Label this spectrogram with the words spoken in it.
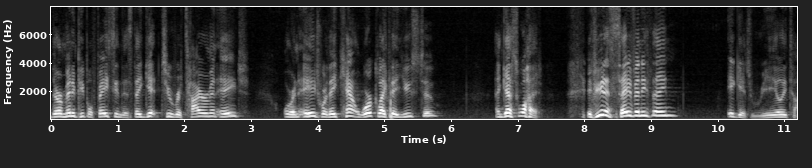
there are many people facing this, they get to retirement age or an age where they can't work like they used to. And guess what? If you didn't save anything, it gets really tough.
